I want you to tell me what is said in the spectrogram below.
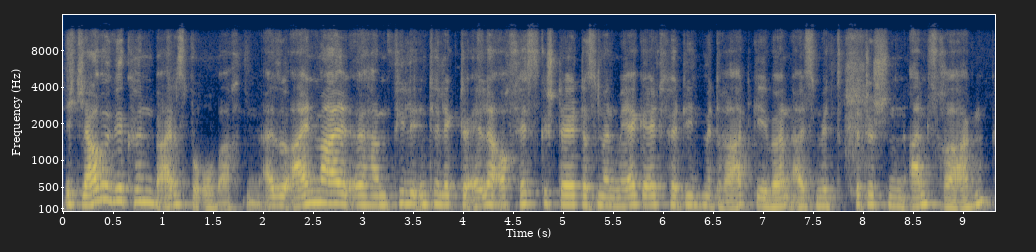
Ich glaube, wir können beides beobachten. Also einmal äh, haben viele Intellektuelle auch festgestellt, dass man mehr Geld verdient mit Ratgebern als mit kritischen Anfragen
